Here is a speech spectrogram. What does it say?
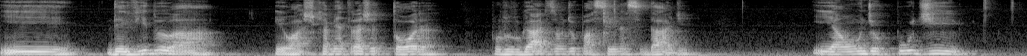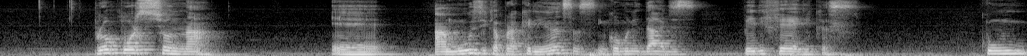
E devido a, eu acho que a minha trajetória por lugares onde eu passei na cidade e aonde eu pude proporcionar é, a música para crianças em comunidades periféricas, com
